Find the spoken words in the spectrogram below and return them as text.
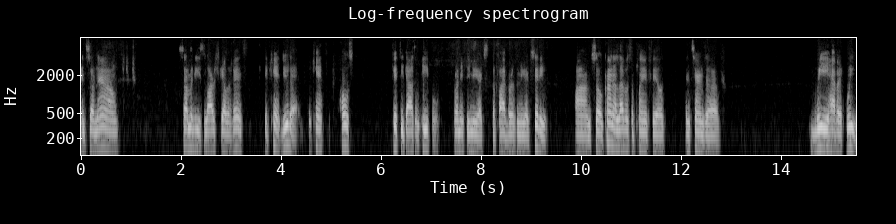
And so now, some of these large scale events, they can't do that. They can't host 50,000 people running through New York, the five boroughs of New York City. Um, so kind of levels the playing field in terms of we have a we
